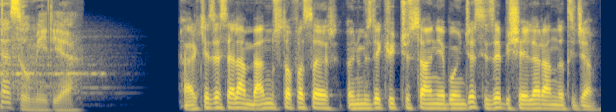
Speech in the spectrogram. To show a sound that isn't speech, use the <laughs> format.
Castle Media. Herkese selam ben Mustafa Sağır. Önümüzdeki 300 saniye boyunca size bir şeyler anlatacağım.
